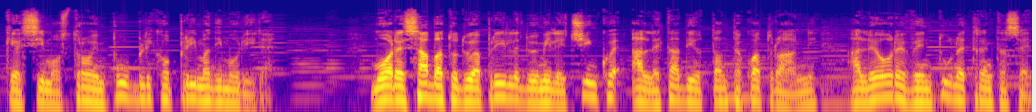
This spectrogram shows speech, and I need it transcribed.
che si mostrò in pubblico prima di morire. Muore sabato 2 aprile 2005 all'età di 84 anni alle ore 21.37,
